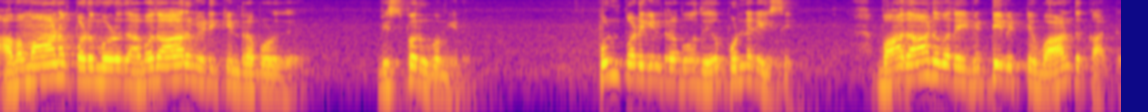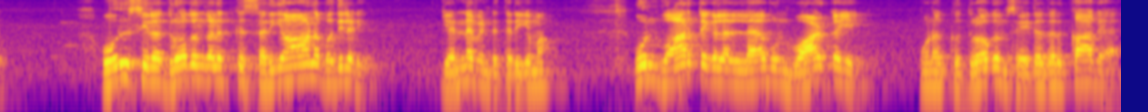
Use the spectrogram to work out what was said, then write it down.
அவமானப்படும் பொழுது அவதாரம் எடுக்கின்ற பொழுது விஸ்வரூபம் எடு புண்படுகின்ற போது புன்னகை செய். வாதாடுவதை விட்டுவிட்டு வாழ்ந்து காட்டு. ஒரு சில துரோகங்களுக்கு சரியான பதிலடி. என்னவென்று தெரியுமா? உன் வார்த்தைகள் அல்ல உன் வாழ்க்கையை உனக்கு துரோகம் செய்ததற்காக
